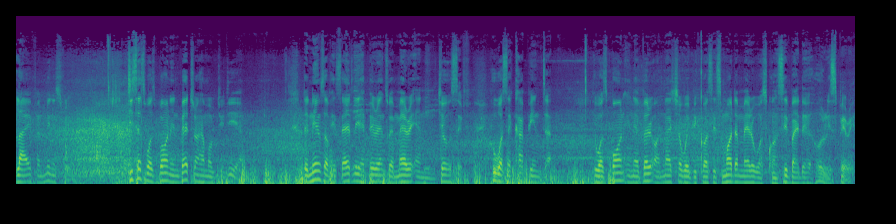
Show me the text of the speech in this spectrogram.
life, and ministry. Jesus was born in Bethlehem of Judea. The names of his earthly parents were Mary and Joseph, who was a carpenter. He was born in a very unnatural way because his mother Mary was conceived by the Holy Spirit.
